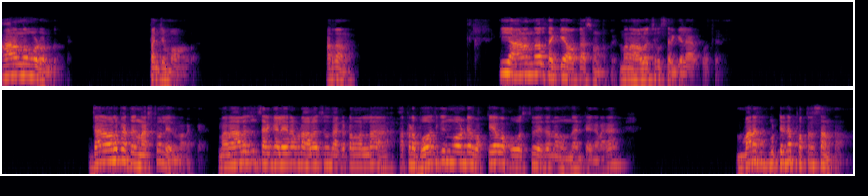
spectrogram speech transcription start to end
ఆనందం కూడా ఉంటుంది. పంచమభావంలో అర్థం ఈ ఆనందాలు తగ్గే అవకాశం ఉంటుంది. మన ఆలోచనలు సరిగ్గా లేకపోతే. దానివల్ల పెద్ద నష్టం లేదు మనకి. మన ఆలోచనలు సరిగ్గా లేనప్పుడు ఆలోచనలు తగ్గటం వల్ల అక్కడ భౌతికంగా ఉండే ఒకే ఒక వస్తువు ఏదైనా ఉందంటే కనుక మనకు పుట్టిన పుత్ర సంతానం.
